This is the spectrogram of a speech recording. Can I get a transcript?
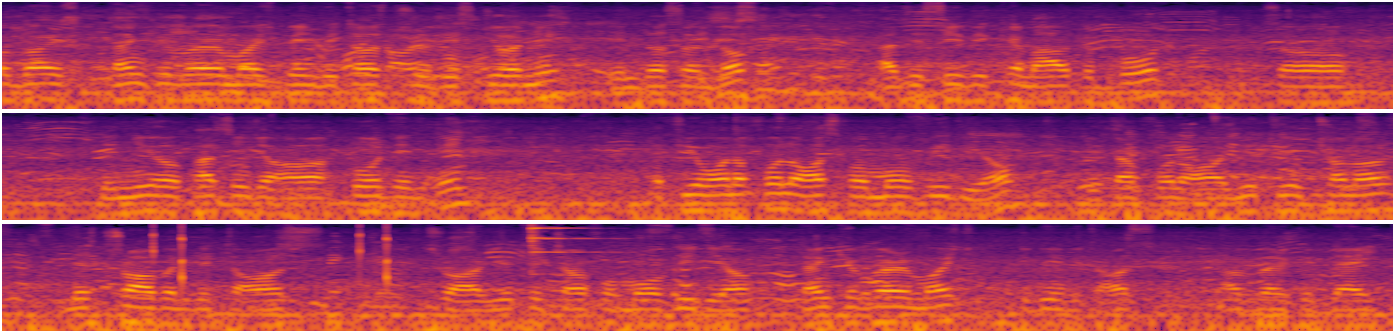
So guys, thank you very much being with us through this journey in Dusseldorf. As you see, we came out the boat, so the new passengers are boarding in. If you want to follow us for more video, you can follow our YouTube channel. Let's travel with us through our YouTube channel for more video. Thank you very much to be with us. Have a very good day.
